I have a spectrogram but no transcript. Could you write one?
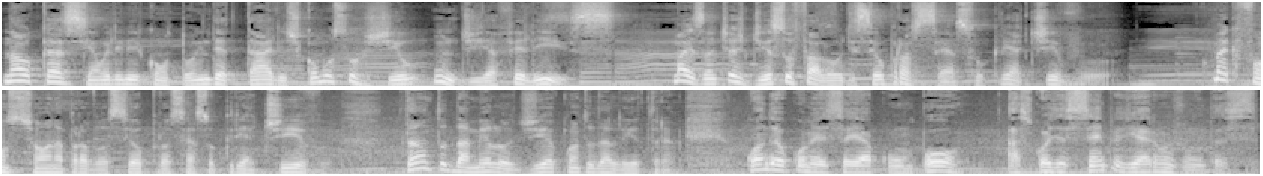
Na ocasião, ele me contou em detalhes como surgiu Um Dia Feliz. Mas antes disso, falou de seu processo criativo. Como é que funciona para você o processo criativo, tanto da melodia quanto da letra? Quando eu comecei a compor, as coisas sempre vieram juntas.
